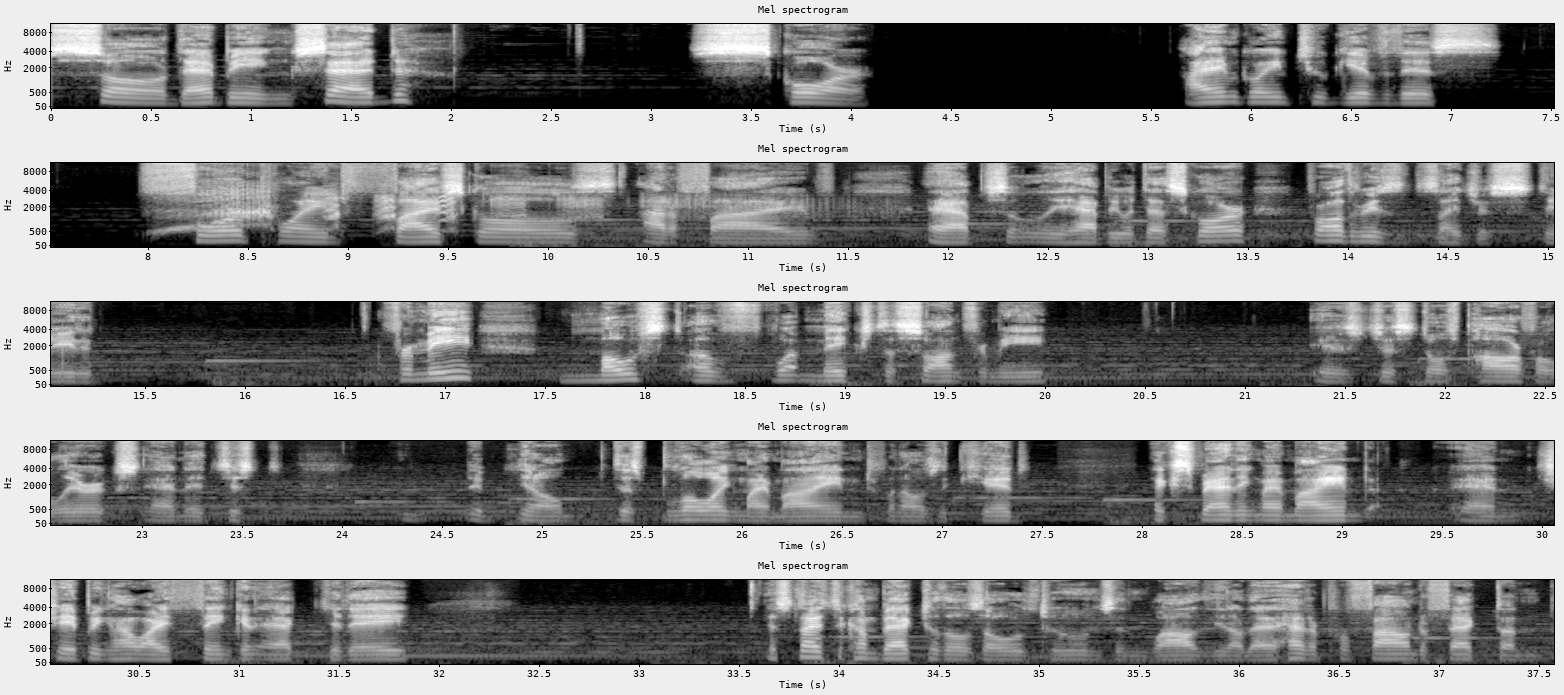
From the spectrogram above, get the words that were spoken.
So, that being said, score. I am going to give this 4.5 skulls out of 5. Absolutely happy with that score for all the reasons I just stated. For me, most of what makes the song for me is just those powerful lyrics and it just it, you know just blowing my mind when I was a kid expanding my mind and shaping how I think and act today. It's nice to come back to those old tunes and wow, you know, that had a profound effect on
